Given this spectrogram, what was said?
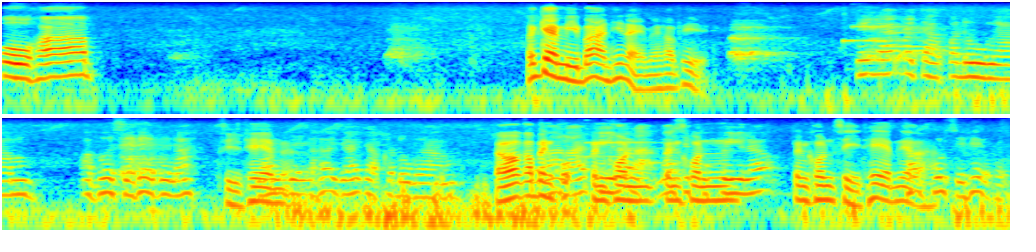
ปู่ครับ แล้วแกมีบ้านที่ไหนไหมครับพี่ที่ย้ายมาจากประดูงามอำเภอศรีเทพนี่นะสีเทพเนี่ยย้ายย้ายจากประดูงาม แปลว่าก็เป็นคนมาหลายเป็นปีคนแล้วล่ะเป็นมาคนสิบกว่าปีแล้ว เป็นคนสีเทพเนี่ยคเหรัรบอ คุณศรีเทพครับ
